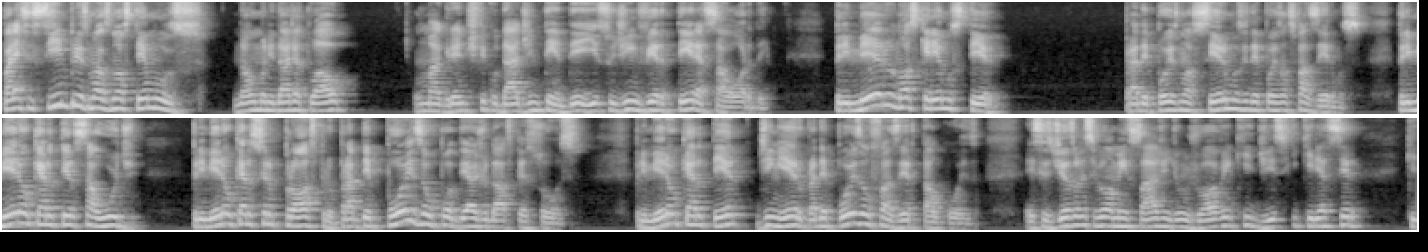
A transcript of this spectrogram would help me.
Parece simples, mas nós temos na humanidade atual uma grande dificuldade de entender isso, de inverter essa ordem. Primeiro nós queremos ter, para depois nós sermos e depois nós fazermos. Primeiro eu quero ter saúde, primeiro eu quero ser próspero, para depois eu poder ajudar as pessoas. Primeiro eu quero ter dinheiro, para depois eu fazer tal coisa. Esses dias eu recebi uma mensagem de um jovem que disse que queria ser, que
